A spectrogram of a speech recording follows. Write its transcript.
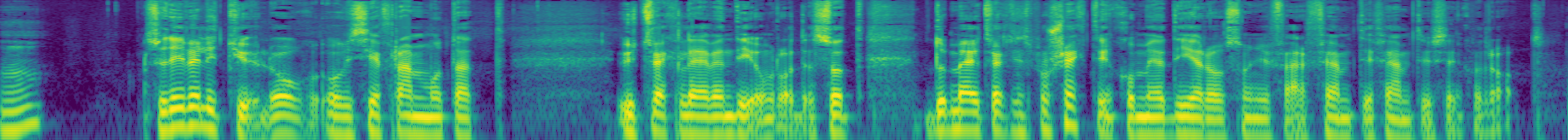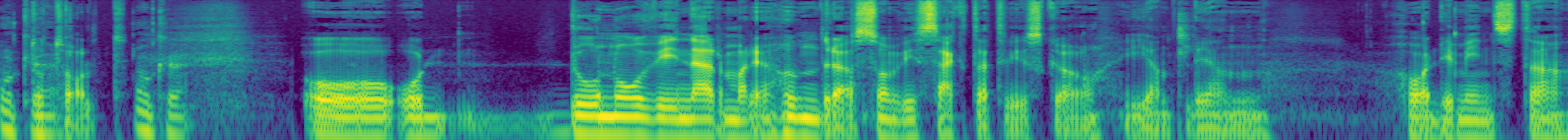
Mm. Så det är väldigt kul och, och, vi ser fram emot att utveckla även det området. Så att de här utvecklingsprojekten kommer att addera oss ungefär 55 000 kvadrat okay. totalt. Okay. Och, och, då når vi närmare 100 som vi sagt att vi ska egentligen ha det minsta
